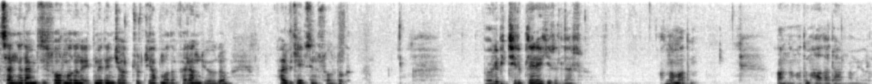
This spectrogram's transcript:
Sen neden bizi sormadın, etmedin, cart curt yapmadın falan diyordu. Halbuki hepsini sorduk. Böyle bir triplere girdiler. Anlamadım. Anlamadım hala da anlamıyorum.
